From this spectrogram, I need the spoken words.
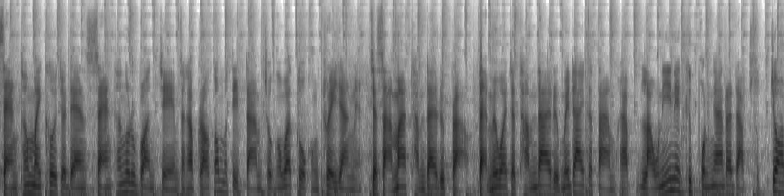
แซงทั้งไมเคิลจอแดนแซงทั้งรูบอนเจมส์นะครับ เราต้องมาติดตามชมกันว่าตัวของเทรยังเนี่ยจะสามารถทำได้หรือเปล่า แต่ไม่ว่าจะทำได้หรือไม่ได้ก็ตามครับ เหล่านี้เนี่ยคือผลงานระดับสุดยอด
